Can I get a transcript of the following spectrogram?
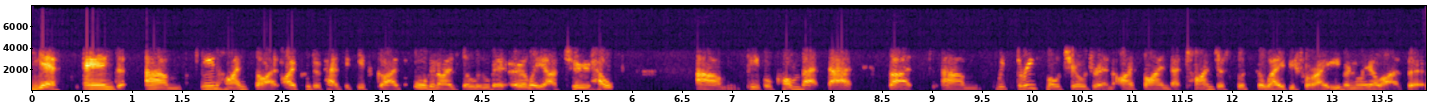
Yes, and um, in hindsight, I could have had the gift guides organised a little bit earlier to help um, people combat that. But um, with three small children, I find that time just slips away before I even realise it.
